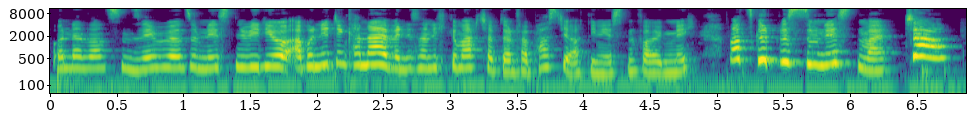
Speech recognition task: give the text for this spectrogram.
Und ansonsten sehen wir uns im nächsten Video. Abonniert den Kanal, wenn ihr es noch nicht gemacht habt, dann verpasst ihr auch die nächsten Folgen nicht. Macht's gut, bis zum nächsten Mal. Ciao!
